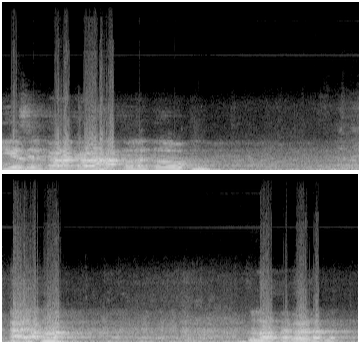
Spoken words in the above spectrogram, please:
গিয়েছেন কারা কারা? হাত তোলেন তো। হ্যাঁ হাত। লজ্জা করেন আপনার আপনি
